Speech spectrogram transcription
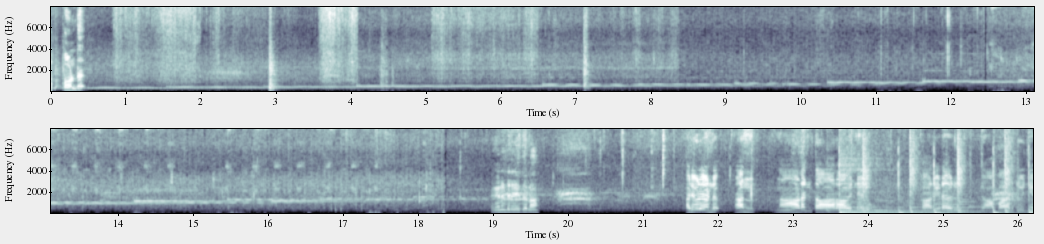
അപ്പമുണ്ട് എങ്ങനെയുണ്ട് രീതി അടിപൊളിയുണ്ട്. ആ നാടൻ താറാവിന്റെ ഒരു കറിയുടെ ഒരു അപാര രുചി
